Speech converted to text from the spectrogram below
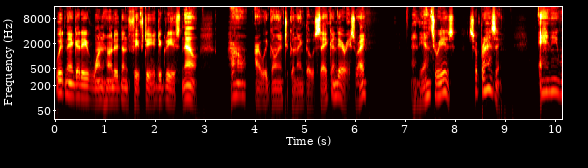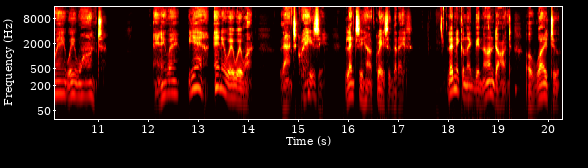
with negative 150 degrees. Now, how are we going to connect those secondaries, right? And the answer is surprising. Any way we want. Anyway? Yeah, any way we want. That's crazy. Let's see how crazy that is. Let me connect the non-dot of y2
